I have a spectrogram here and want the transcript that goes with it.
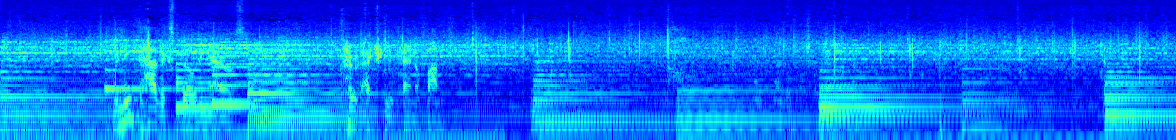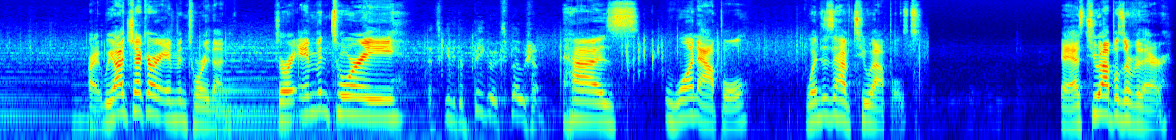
We need to have exploding arrows. They're actually kind of right, we gotta check our inventory then. So our inventory Let's give it a bigger explosion. has one apple. When does it have two apples? Okay, it has two apples over there.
